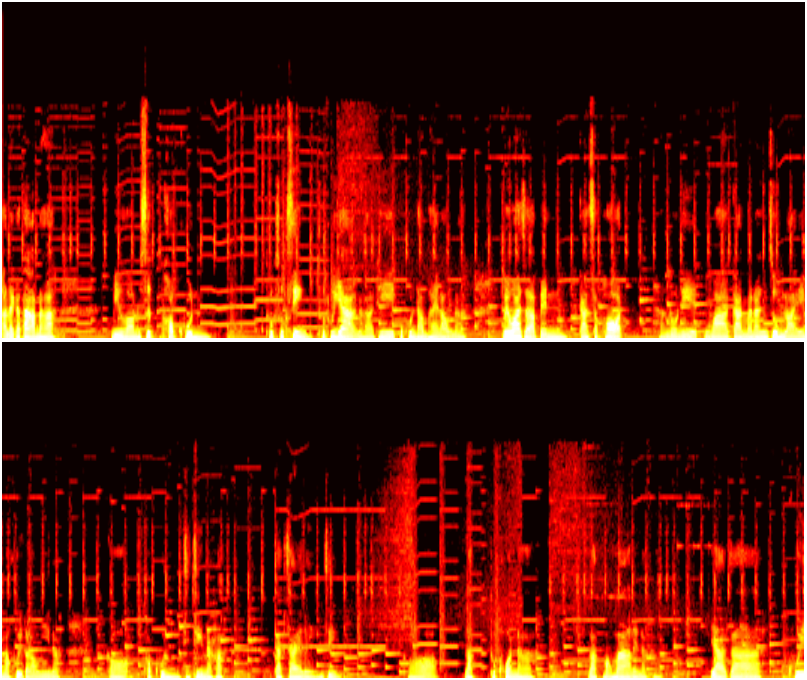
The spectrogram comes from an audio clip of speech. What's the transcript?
อะไรก็ตามนะคะมิวก็รู้สึกขอบคุณทุกๆสิ่งทุกๆอย่างนะคะ ที่พวกคุณทำให้เรานะ ไม่ว่าจะเป็นการซัพพอร์ต ทางโดเนทหรือว่าการมานั่งจุ่มไลฟ์มาคุยกับเรานี้นะ ก็ขอบคุณจริงๆนะคะ จากใจเลยจริง ๆ ก็รักทุกคนนะคะรักมากๆเลยนะคะ อยากจะคุย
